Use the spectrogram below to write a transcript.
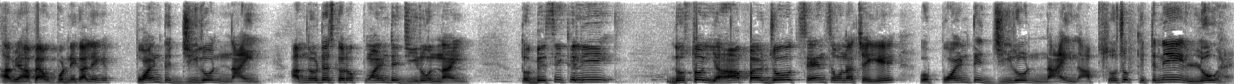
अब यहाँ पे आउटपुट निकालेंगे पॉइंट ज़ीरो नाइन। अब नोटिस करो पॉइंट ज़ीरो नाइन। तो बेसिकली दोस्तों यहाँ पर जो सेंस होना चाहिए वो पॉइंट ज़ीरो नाइन। आप सोचो कितने लो हैं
